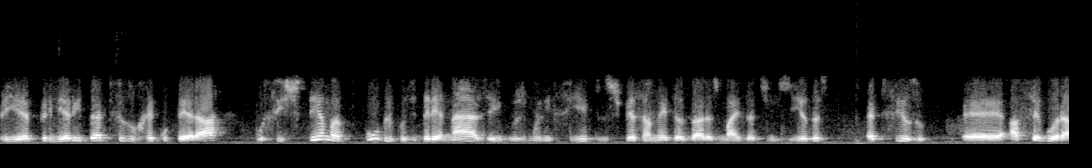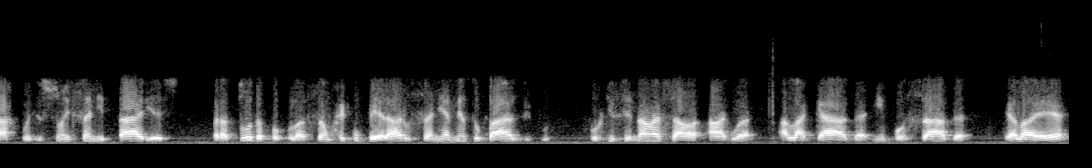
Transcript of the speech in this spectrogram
Primeiro, então, é preciso recuperar o sistema público de drenagem dos municípios, especialmente as áreas mais atingidas. É preciso é, assegurar condições sanitárias para toda a população, recuperar o saneamento básico, porque senão essa água alagada, empoçada, ela é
